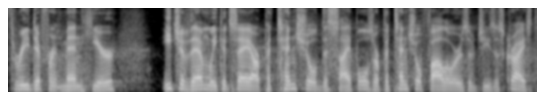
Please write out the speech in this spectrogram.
three different men here. Each of them, we could say, are potential disciples or potential followers of Jesus Christ.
